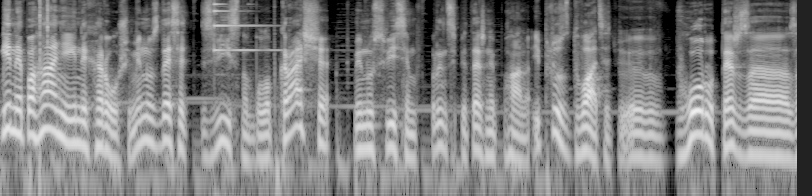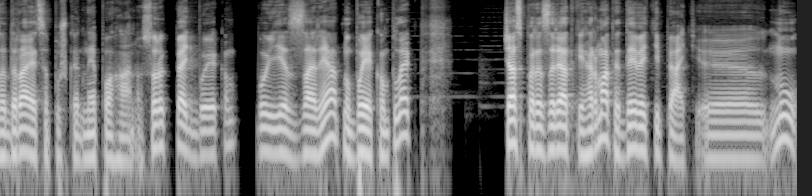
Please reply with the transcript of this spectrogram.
і непогані, і не хороші. Мінус 10, звісно, було б краще. Мінус 8, в принципі, теж непогано. І плюс 20 е, вгору теж за, задирається пушка непогано. 45 боєком, боєзаряд, ну, боєкомплект. Час перезарядки гармати 9,5. Е, ну,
